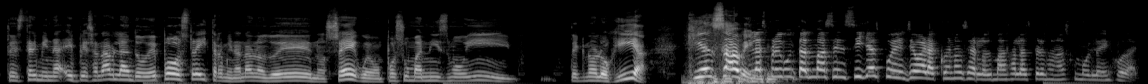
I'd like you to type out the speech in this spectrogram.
Entonces termina, empiezan hablando de postre y terminan hablando de, no sé, huevón, poshumanismo y tecnología. ¿Quién sabe? Las preguntas más sencillas pueden llevar a conocerlos más a las personas, como lo dijo Dani.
